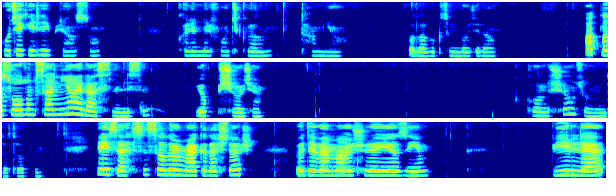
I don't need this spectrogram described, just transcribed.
Hoca geliyor birazdan. Kalemleri falan çıkaralım. Tam ya. Valla bıktım bu hocadan. Atlas oğlum sen niye hala sinirlisin? Yok bir şey hocam. Konuşuyor sonunda tatlım. Neyse siz salıyorum arkadaşlar. Ödevi hemen şuraya yazayım. 1 ile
